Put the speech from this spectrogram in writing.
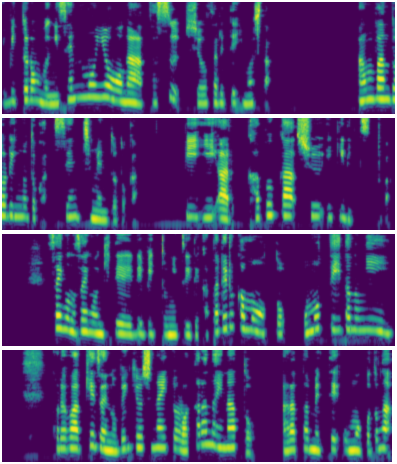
レビット論文に専門用語が多数使用されていました。アンバンドリングとか、センチメントとか、PER、株価収益率、最後の最後に来てレビットについて語れるかもと思っていたのに、これは経済の勉強しないとわからないなと改めて思うことが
